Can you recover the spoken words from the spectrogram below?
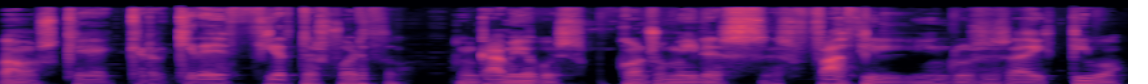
Vamos, que requiere cierto esfuerzo. En cambio, pues consumir es, fácil, incluso es adictivo.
